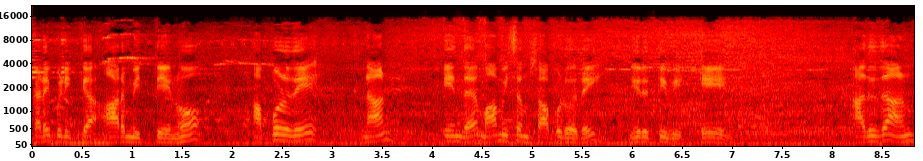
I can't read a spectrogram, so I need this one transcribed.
கடைபிடிக்க ஆரம்பித்தேனோ அப்பொழுதே நான் இந்த மாமிசம் சாப்பிடுவதை நிறுத்திவிட்டேன். அதுதான்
